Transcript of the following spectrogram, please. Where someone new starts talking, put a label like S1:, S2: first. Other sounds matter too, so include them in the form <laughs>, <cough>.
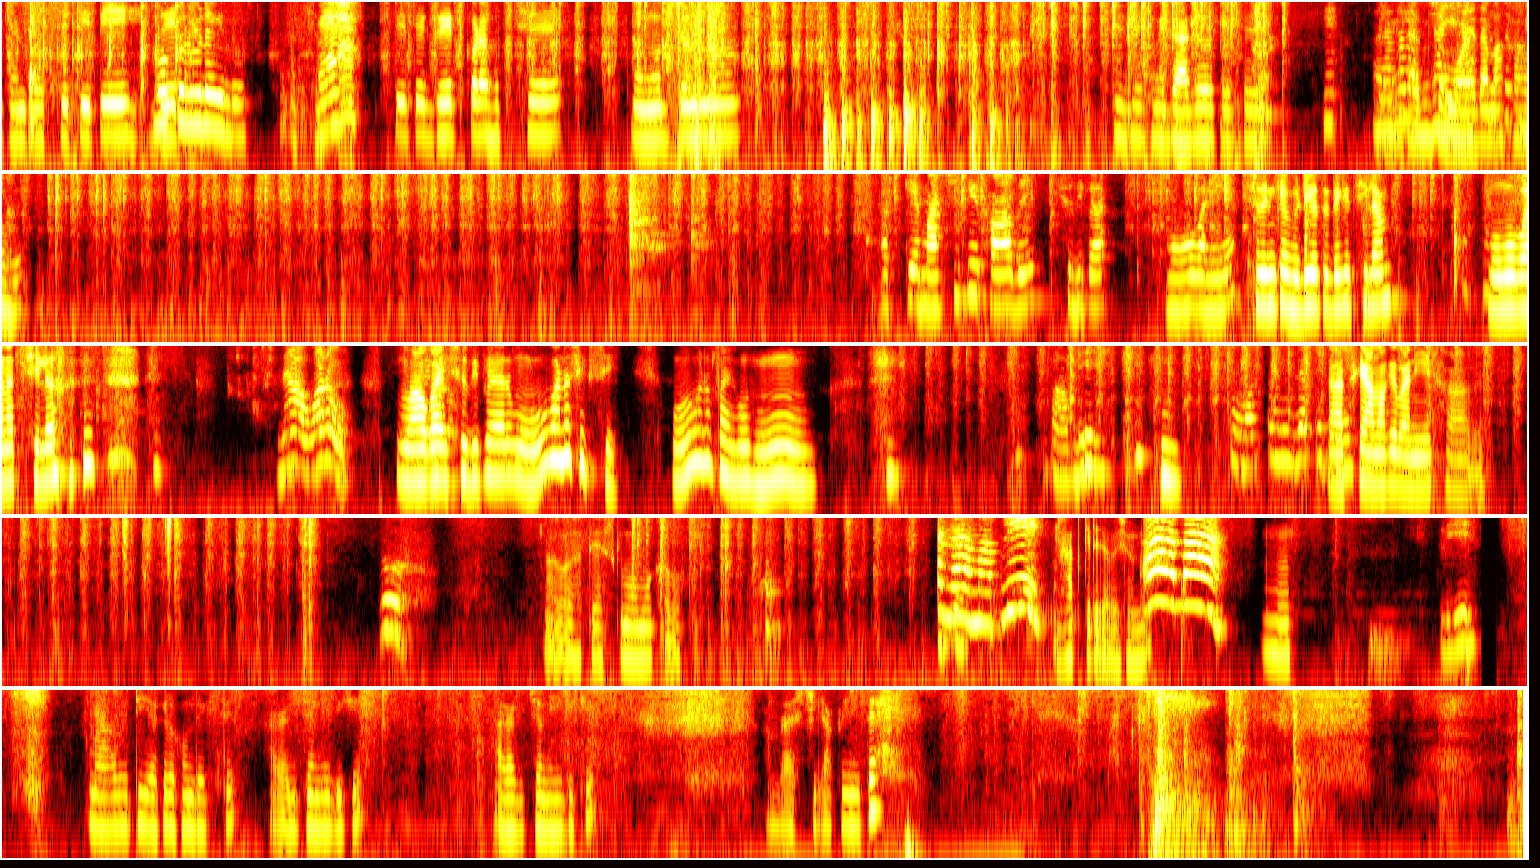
S1: এখানটা হচ্ছে পেঁপে
S2: না কিন্তু।
S1: আচ্ছা। পেঁপে গ্রেট করা হচ্ছে মোমোর জন্য। এখানে গাজর পেঁপে। আর এটা হচ্ছে ময়দা মাখা হবে।
S3: আজকে মাসিকে খাওয়াবে সুদীপা মোমো বানিয়ে।
S1: সেদিনকে ভিডিওতে দেখেছিলাম। মোমো বানাচ্ছিল। মা গায়ে সুদীপে আর মোমো বানা শিখছে। মোমো বানা পায় ও হুম। আজকে আমাকে বানিয়ে খাওয়াবে। আগর হাতে আজকে মোমো খাব। হাত কেটে যাবে শোনো। হুম।
S3: প্লিজ।
S1: মা বেটি একই রকম দেখতে। আর একজন এদিকে, আর একজন এইদিকে। আমরা আসছি লাকড়ি নিতে।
